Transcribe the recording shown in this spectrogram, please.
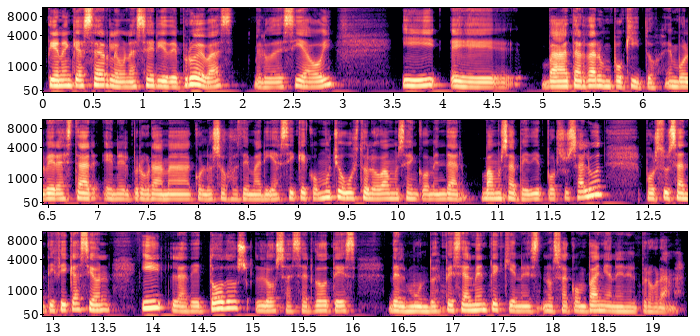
Tienen que hacerle una serie de pruebas, me lo decía hoy, y eh, va a tardar un poquito en volver a estar en el programa con los ojos de María. Así que con mucho gusto lo vamos a encomendar. Vamos a pedir por su salud, por su santificación y la de todos los sacerdotes del mundo, especialmente quienes nos acompañan en el programa.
